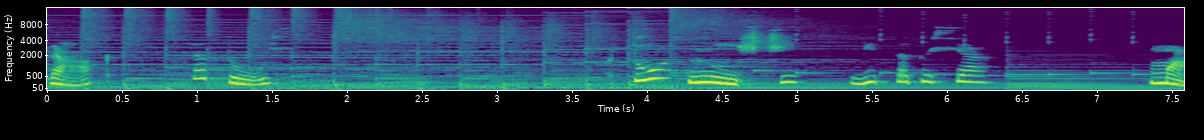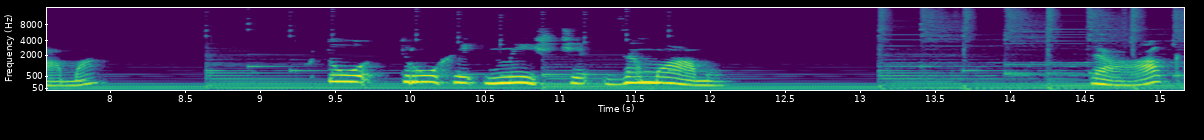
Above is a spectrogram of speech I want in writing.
Так, татусь. Хто нижчий від татуся? Мама. Хто трохи нижче за маму? Так,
